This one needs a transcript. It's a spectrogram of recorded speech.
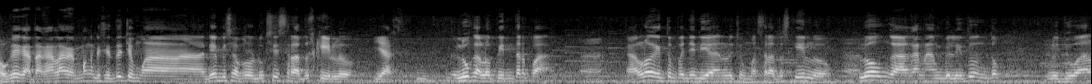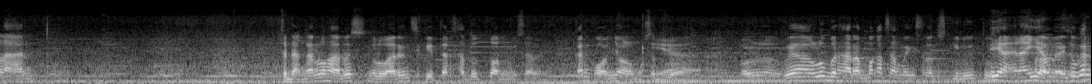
Oke, katakanlah memang di situ cuma dia bisa produksi 100 kilo. Ya, lu kalau pinter pak, kalau itu penyediaan lu cuma 100 kilo, lu nggak akan ambil itu untuk lu jualan. Sedangkan lu harus ngeluarin sekitar satu ton misalnya. Kan konyol maksud. Kalau lu- ya lu berharap banget sama yang 100 kilo itu. Iya, nah iya, Kalau itu kan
